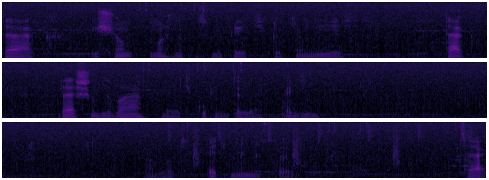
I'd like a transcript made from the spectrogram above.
Так, еще можно посмотреть, какие у меня есть. Так, Russian 2. Давайте купим тогда один. А вот, 5 минут стоит. Так.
